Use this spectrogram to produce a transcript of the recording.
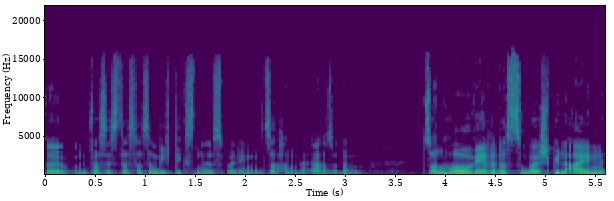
Äh, und was ist das, was am wichtigsten ist bei den Sachen. Ja, also beim Sonnhau wäre das zum Beispiel ein,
